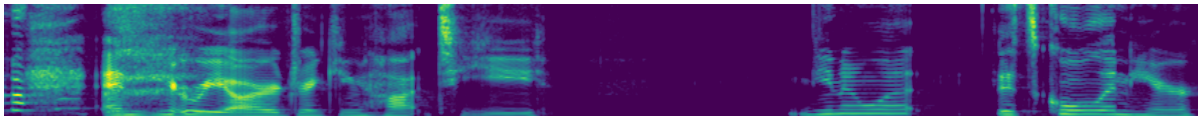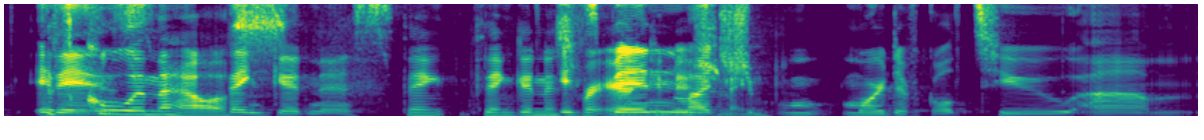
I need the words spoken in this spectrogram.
and here we are drinking hot tea. You know what? It's cool in here. It it's cool in the house. Thank goodness. Thank thank goodness It's for air conditioning. It's been much more difficult to um,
